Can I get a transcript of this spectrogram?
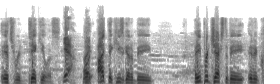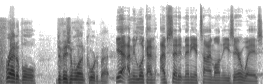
it's ridiculous. Yeah, I, I think he's going to be. He projects to be an incredible Division One quarterback. Yeah, I mean, look, I've I've said it many a time on these airwaves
